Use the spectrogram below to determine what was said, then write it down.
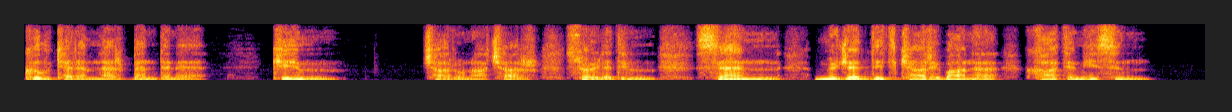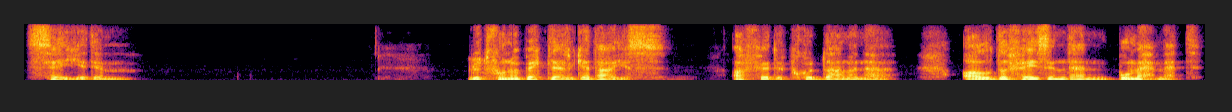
Kıl keremler bendene, kim çaruna çar söyledim. Sen müceddit karibanı, hatemisin seyyidim. Lütfunu bekler gedayız, affedip huddamını. Aldı feyzinden bu Mehmet,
